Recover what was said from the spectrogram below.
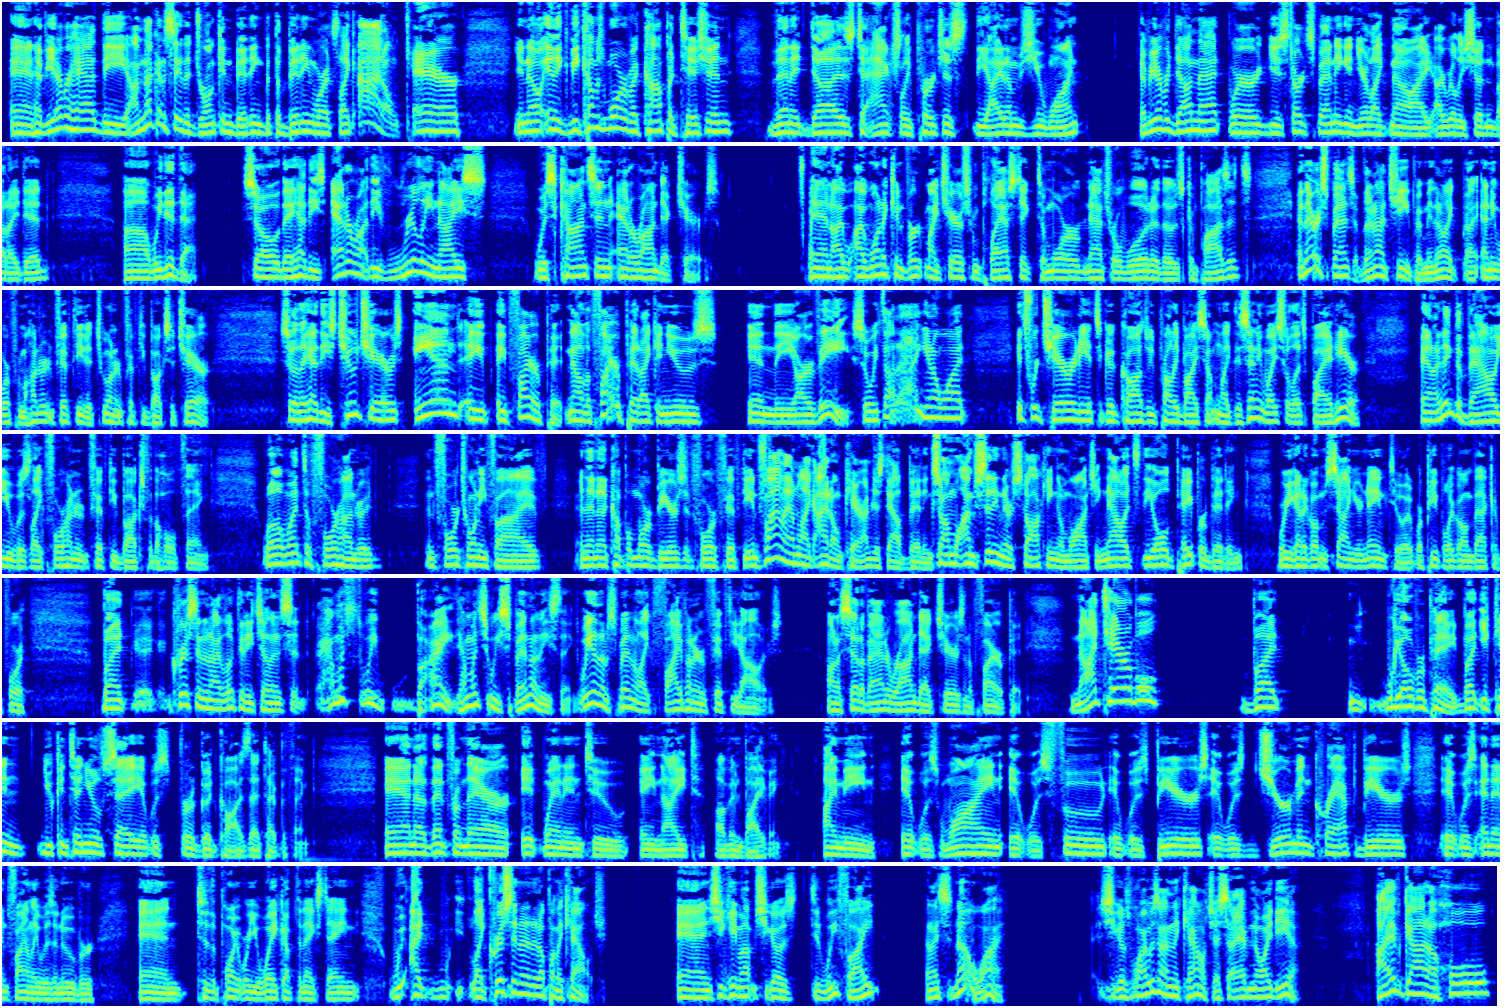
And have you ever had the, I'm not going to say the drunken bidding, but the bidding where it's like, I don't care, you know, and it becomes more of a competition than it does to actually purchase the items you want? Have you ever done that where you start spending and you're like, no, I, I really shouldn't, but I did? Uh, we did that. So they had these Adiron- these really nice Wisconsin Adirondack chairs. And I, I want to convert my chairs from plastic to more natural wood or those composites. And they're expensive. They're not cheap. I mean, they're like uh, anywhere from 150 to 250 bucks a chair. So they had these two chairs and a, a fire pit. Now, the fire pit I can use in the RV. So we thought, ah, you know what? it's for charity. It's a good cause. We'd probably buy something like this anyway. So let's buy it here. And I think the value was like 450 bucks for the whole thing. Well, it went to 400 and 425 and then a couple more beers at 450. And finally, I'm like, I don't care. I'm just out bidding. So I'm, I'm sitting there stalking and watching. Now it's the old paper bidding where you got to go up and sign your name to it, where people are going back and forth. But uh, Kristen and I looked at each other and said, how much do we buy? How much do we spend on these things? We ended up spending like $550 on a set of Adirondack chairs and a fire pit. Not terrible, but we overpaid. But you can you continue to say it was for a good cause, that type of thing. And uh, then from there, it went into a night of imbibing. I mean, it was wine, it was food, it was beers, it was German craft beers, it was, and then finally was an Uber. And to the point where you wake up the next day and we, I, like Kristen ended up on the couch and she came up and she goes, Did we fight? And I said, No, why? She goes, Why was I on the couch? I said, I have no idea. I've got a whole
